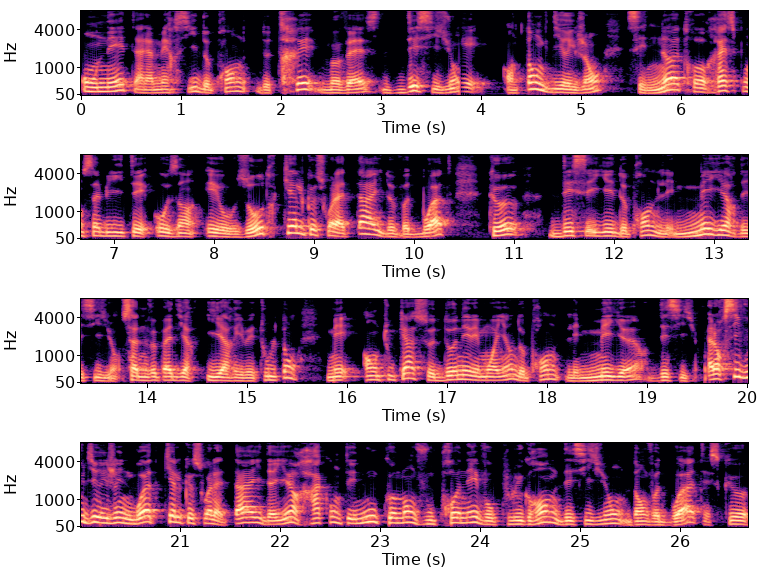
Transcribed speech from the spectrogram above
on est à la merci de prendre de très mauvaises décisions. En tant que dirigeant, c'est notre responsabilité aux uns et aux autres, quelle que soit la taille de votre boîte, que d'essayer de prendre les meilleures décisions. Ça ne veut pas dire y arriver tout le temps, mais en tout cas se donner les moyens de prendre les meilleures décisions. Alors si vous dirigez une boîte, quelle que soit la taille d'ailleurs, racontez-nous comment vous prenez vos plus grandes décisions dans votre boîte. Est-ce que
